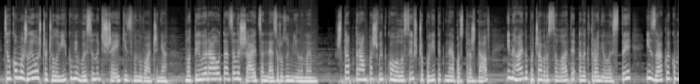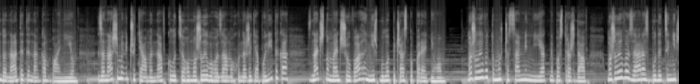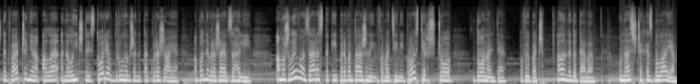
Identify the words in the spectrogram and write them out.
Цілком можливо, що чоловікові висунуть ще якісь звинувачення. Мотиви Раута залишаються незрозумілими. Штаб Трампа швидко оголосив, що політик не постраждав, і негайно почав розсилати електронні листи із закликом донатити на кампанію. За нашими відчуттями, навколо цього можливого замаху на життя політика значно менше уваги ніж було під час попереднього. Можливо, тому що сам він ніяк не постраждав. Можливо, зараз буде цинічне твердження, але аналогічна історія вдруге вже не так вражає або не вражає взагалі. А можливо, зараз такий перевантажений інформаційний простір, що Дональде, вибач, але не до тебе. У нас ще Хезбола є.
